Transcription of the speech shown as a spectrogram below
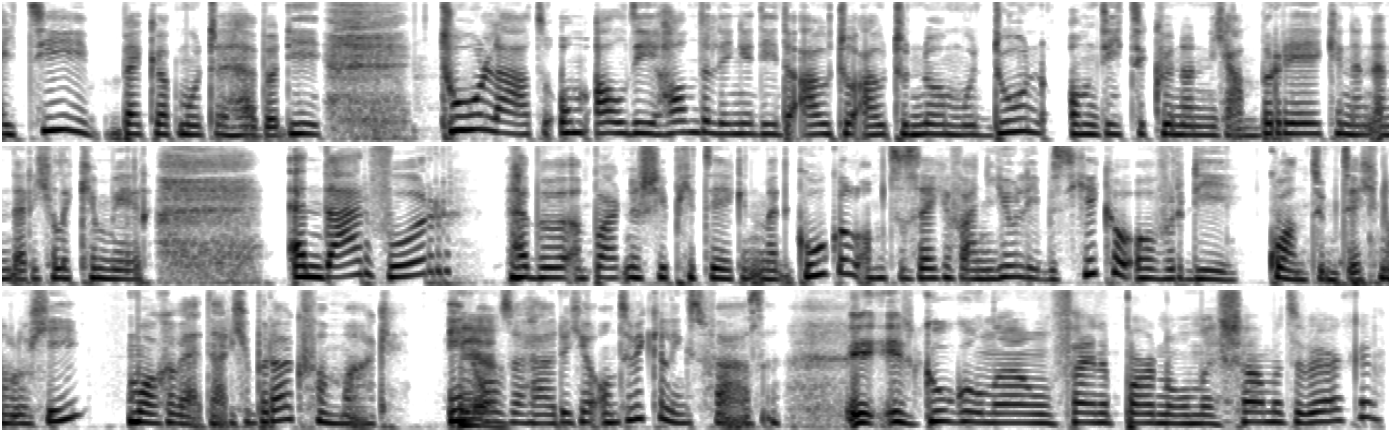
IT-backup moeten hebben die toelaat om al die handelingen die de auto autonoom moet doen, om die te kunnen gaan berekenen en dergelijke meer. En daarvoor hebben we een partnership getekend met Google om te zeggen van jullie beschikken over die kwantumtechnologie, mogen wij daar gebruik van maken? In ja. onze huidige ontwikkelingsfase. Is Google nou een fijne partner om mee samen te werken?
